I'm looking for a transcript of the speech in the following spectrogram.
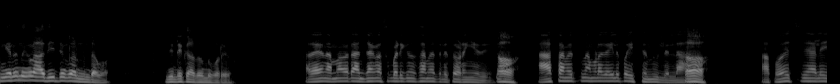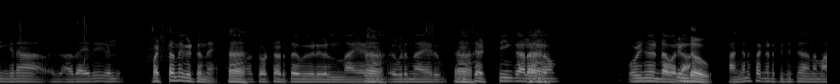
ഇങ്ങനെ നിങ്ങൾ ആദ്യമായിട്ടും കാണുന്നുണ്ടാവുക. ഇതിന്റെ കഥ ഒന്ന് പറയോ? അതായത് നമ്മൾ ഒരു അഞ്ചാം ക്ലാസ് പഠിക്കുന്ന സമയത്തല്ലേ തുടങ്ങിയത്? ആ. സമയത്ത് നമ്മുടെ കയ്യിൽ പൈസ ഒന്നും ഇല്ലല്ലോ അപ്പൊ അപ്പോൾ വെച്ച് കഴിഞ്ഞാൽ ഇങ്ങനെ അതായത് പെട്ടെന്ന് കിട്ടുന്നേ. തൊട്ടടുത്ത വീടുകളിൽ നിന്നായാലും എവിടെ നിന്നായാലും ഈ ചട്ടിയും കലമെല്ലാം ഒഴിഞ്ഞിട്ടുണ്ടാവില്ല അങ്ങനെ സംഘടിപ്പിച്ചിട്ടാണ് നമ്മൾ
